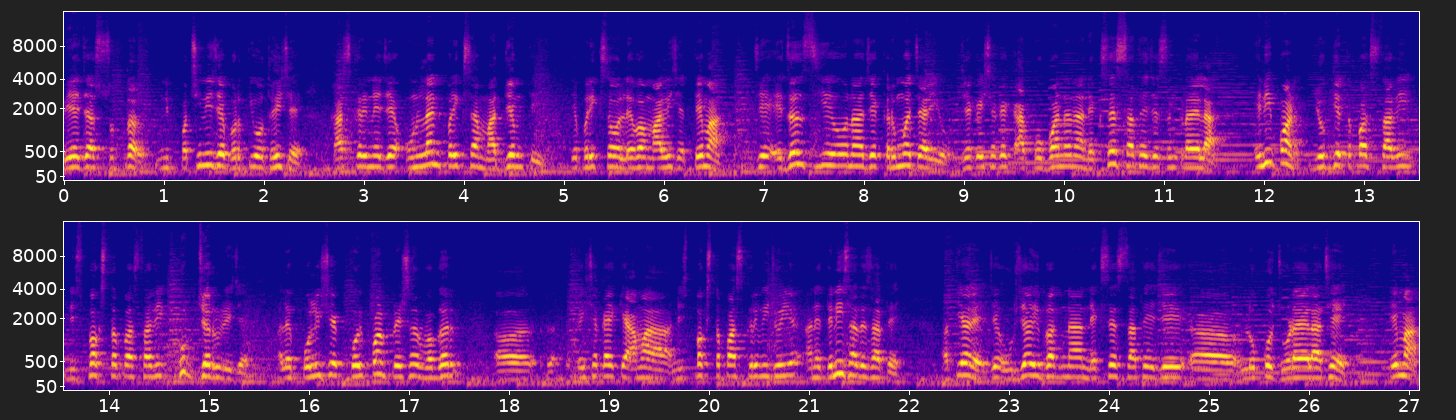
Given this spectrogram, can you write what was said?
બે હજાર સત્તરની પછીની જે ભરતીઓ થઈ છે, ખાસ કરીને જે ઓનલાઈન પરીક્ષા માધ્યમથી જે પરીક્ષાઓ લેવામાં આવી છે, તેમાં જે એજન્સીઓના જે કર્મચારીઓ, જે કહી શકાય કે આ કૌભાંડના નેક્સેસ સાથે જે સંકળાયેલા, એની પણ યોગ્ય તપાસ થવી, નિષ્પક્ષ તપાસ થવી ખૂબ જરૂરી છે. એટલે પોલીસે કોઈ પણ પ્રેશર વગર કહી શકાય કે આમાં નિષ્પક્ષ તપાસ કરવી જોઈએ અને તેની સાથે સાથે અત્યારે જે ઊર્જા વિભાગના નેક્સેસ સાથે જે લોકો જોડાયેલા છે તેમાં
